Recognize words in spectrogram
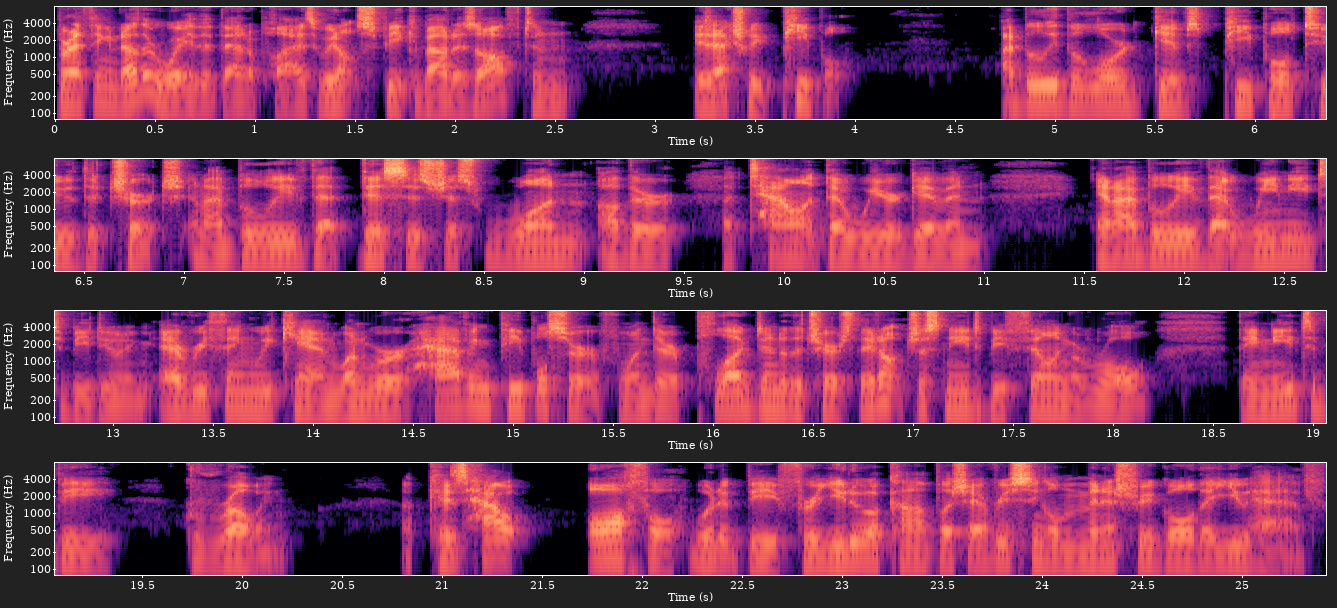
But I think another way that that applies, we don't speak about as often, is actually people. I believe the Lord gives people to the church. And I believe that this is just one other talent that we are given And I believe that we need to be doing everything we can when we're having people serve, when they're plugged into the church. They don't just need to be filling a role, they need to be growing. Because how awful would it be for you to accomplish every single ministry goal that you have?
